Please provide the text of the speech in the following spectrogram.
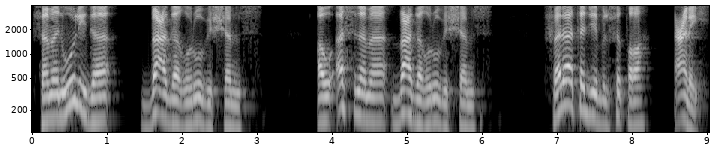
فمن ولد بعد غروب الشمس أو أسلم بعد غروب الشمس فلا تجب الفطرة عليه.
